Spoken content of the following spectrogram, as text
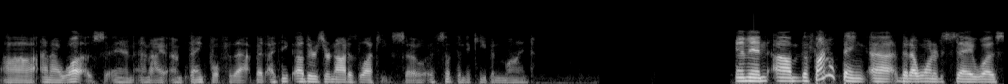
Uh, and I was, and and I, I'm thankful for that. But I think others are not as lucky, so it's something to keep in mind. And then um, the final thing uh, that I wanted to say was,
